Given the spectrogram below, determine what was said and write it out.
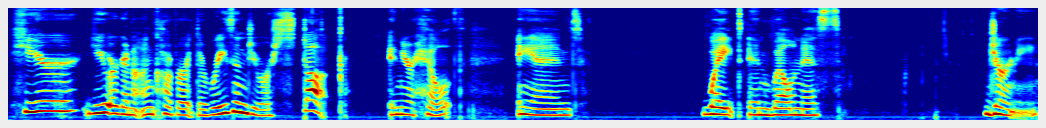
here, you are going to uncover the reasons you are stuck in your health and weight and wellness journey.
